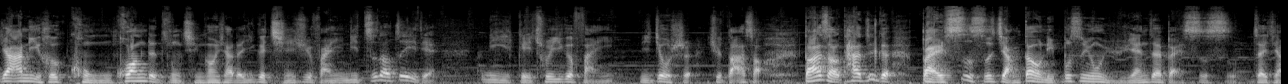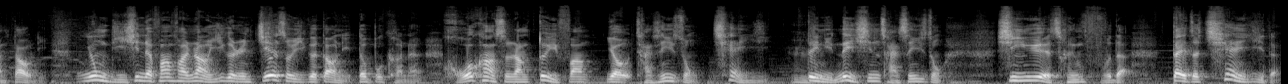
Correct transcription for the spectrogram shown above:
压力和恐慌的这种情况下的一个情绪反应。你知道这一点，你给出一个反应。你就是去打扫，打扫他这个摆事实讲道理，不是用语言在摆事实，在讲道理，用理性的方法让一个人接受一个道理都不可能，何况是让对方要产生一种歉意，对你内心产生一种心悦诚服的，带着歉意的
